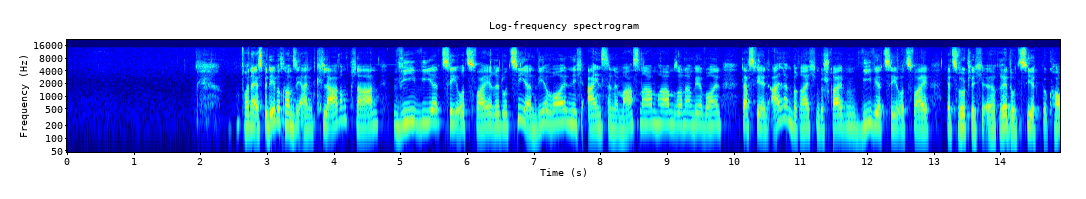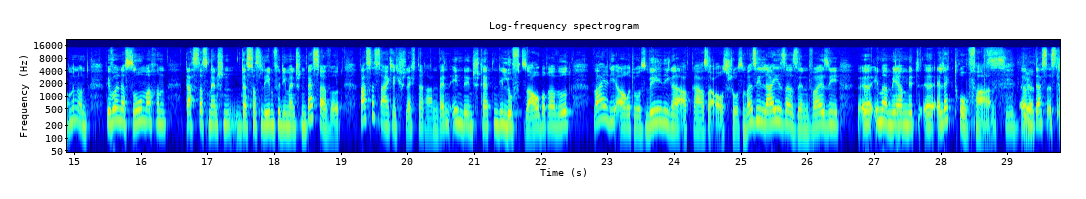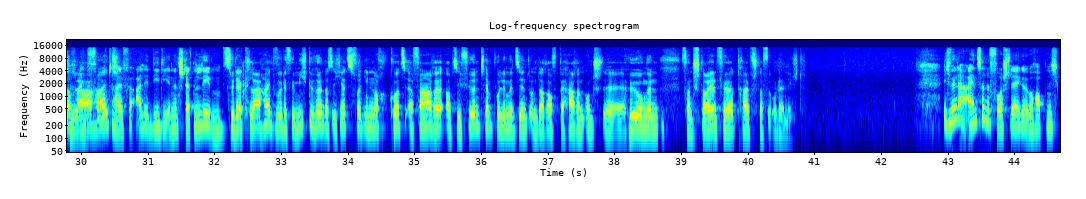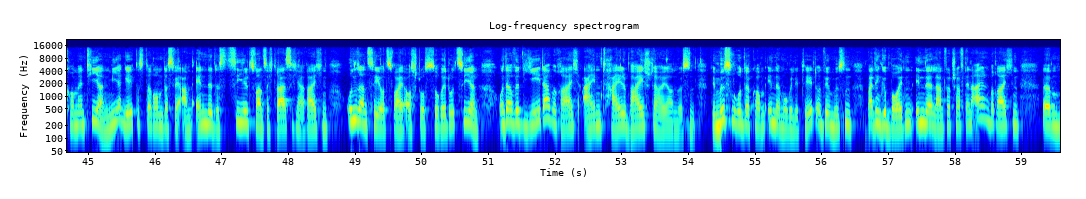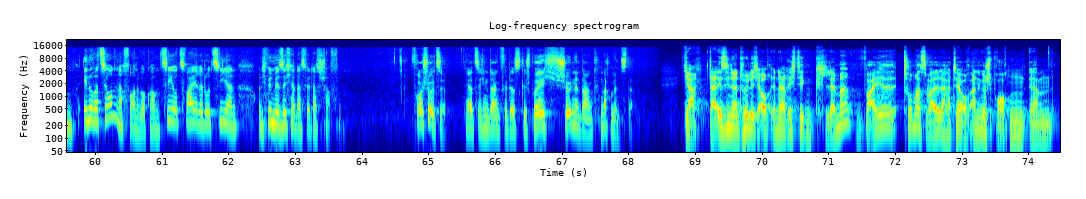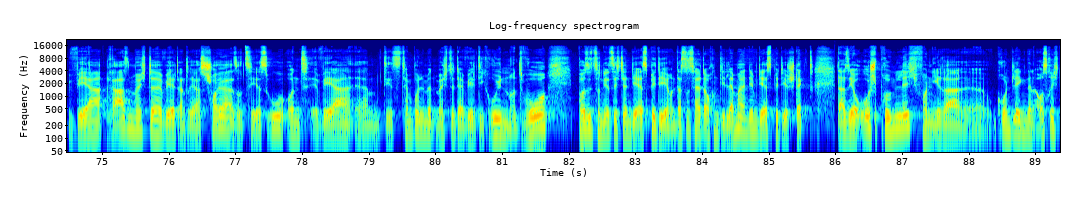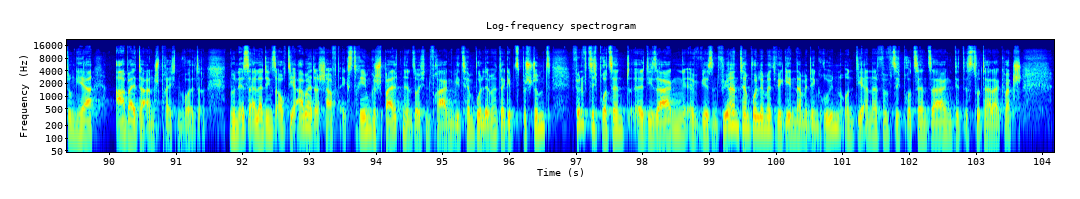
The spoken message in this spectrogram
Von der SPD bekommen Sie einen klaren Plan, wie wir CO2 reduzieren. Wir wollen nicht einzelne Maßnahmen haben, sondern wir wollen, dass wir in allen Bereichen beschreiben, wie wir CO2 jetzt wirklich äh, reduziert bekommen. Und wir wollen das so machen, dass das, Menschen, dass das Leben für die Menschen besser wird. Was ist eigentlich schlecht daran, wenn in den Städten die Luft sauberer wird, weil die Autos weniger Abgase ausstoßen, weil sie leiser sind, weil sie äh, immer mehr mit äh, Elektro fahren? Ähm, das ist doch ein Vorteil für alle die, die in den Städten leben. Der Klarheit würde für mich gehören, dass ich jetzt von Ihnen noch kurz erfahre, ob Sie für ein Tempolimit sind und darauf beharren und äh, Erhöhungen von Steuern für Treibstoffe oder nicht. Ich will da einzelne Vorschläge überhaupt nicht kommentieren. Mir geht es darum, dass wir am Ende das Ziel 2030 erreichen, unseren CO2-Ausstoß zu reduzieren. Und da wird jeder Bereich einen Teil beisteuern müssen. Wir müssen runterkommen in der Mobilität und wir müssen bei den Gebäuden, in der Landwirtschaft, in allen Bereichen ähm, Innovationen nach vorne bekommen, CO2 reduzieren. Und ich bin mir sicher, dass wir das schaffen. Frau Schulze, herzlichen Dank für das Gespräch. Schönen Dank nach Münster. Ja, da ist sie natürlich auch in der richtigen Klemme, weil Thomas Walde hat ja auch angesprochen, ähm, wer rasen möchte, wählt Andreas Scheuer, also CSU, und wer ähm, das Tempolimit möchte, der wählt die Grünen. Und wo positioniert sich denn die SPD? Und das ist halt auch ein Dilemma, in dem die SPD steckt, da sie ja ursprünglich von ihrer äh, grundlegenden Ausrichtung her Arbeiter ansprechen wollte. Nun ist allerdings auch die Arbeiterschaft extrem gespalten in solchen Fragen wie Tempolimit. Da gibt es bestimmt 50 Prozent, äh, die sagen, äh, wir sind für ein Tempolimit, wir gehen da mit den Grünen und die anderen 50 Prozent sagen, das ist totaler Quatsch.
